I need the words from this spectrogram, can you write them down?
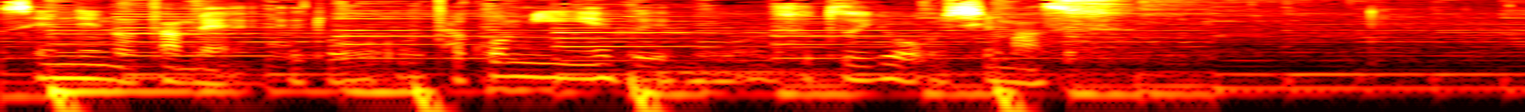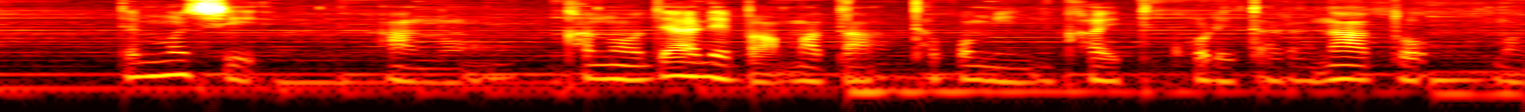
専念のため、えっと、タコミン FM を卒業します。でもしあの可能であればまたタコミンに帰ってこれたらなと思っ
